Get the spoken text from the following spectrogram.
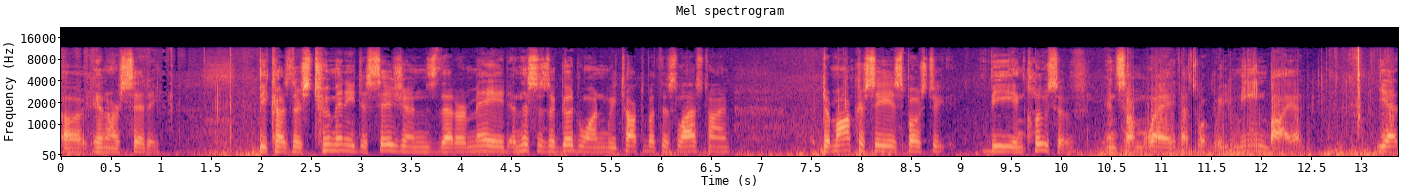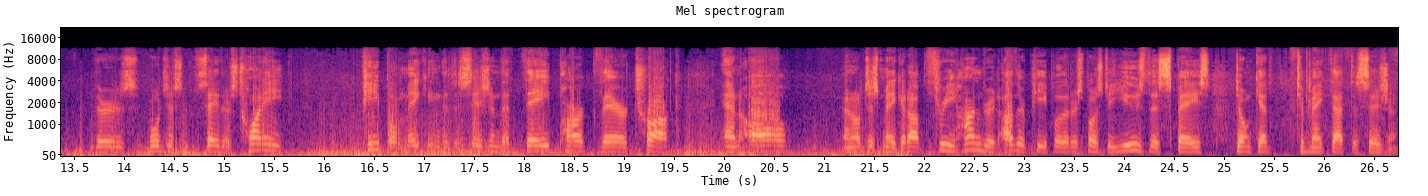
uh, in our city. Because there's too many decisions that are made, and this is a good one, we talked about this last time. Democracy is supposed to be inclusive in some way, that's what we mean by it. Yet there's, we'll just say there's 20 people making the decision that they park their truck and all and I'll just make it up, 300 other people that are supposed to use this space don't get to make that decision.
